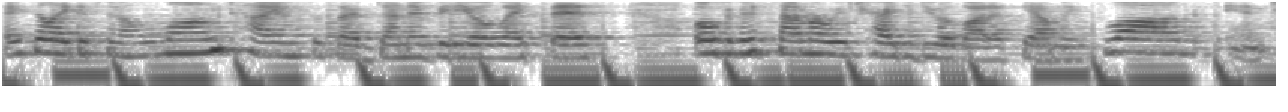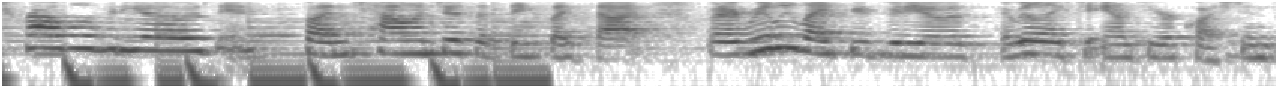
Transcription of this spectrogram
I feel like it's been a long time since I've done a video like this. Over the summer, we've tried to do a lot of family vlogs and travel videos and fun challenges and things like that. But I really like these videos. I really like to answer your questions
